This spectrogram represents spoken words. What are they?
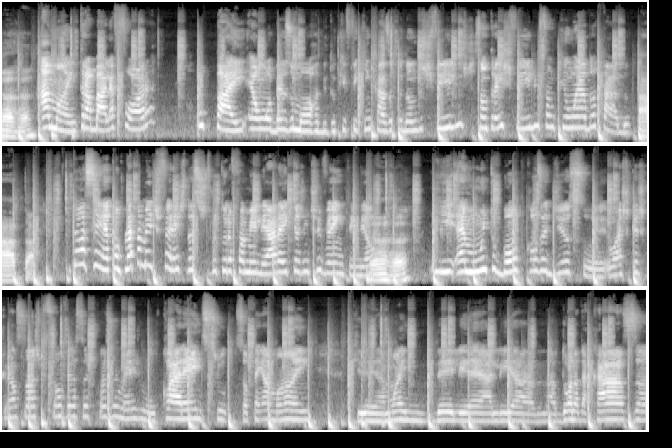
Aham. a mãe trabalha fora, o pai é um obeso mórbido que fica em casa cuidando dos filhos. São três filhos, sendo que um é adotado. Ah, tá. Então, assim, é completamente diferente dessa estrutura familiar aí que a gente vê, entendeu? Aham. E é muito bom por causa disso. Eu acho que as crianças elas precisam ver essas coisas mesmo. O Clarencio, que só tem a mãe, que a mãe dele é ali a, a dona da casa,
